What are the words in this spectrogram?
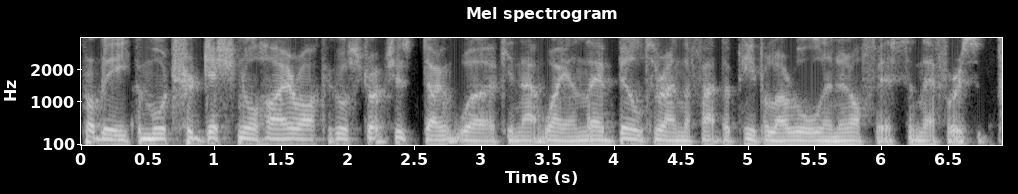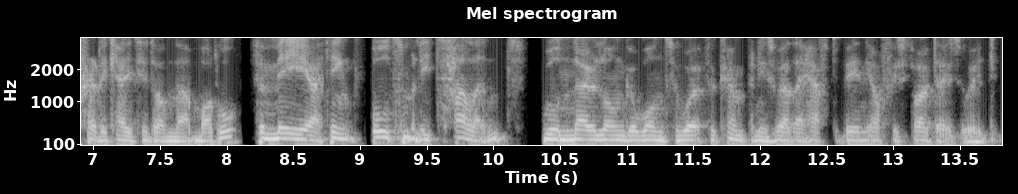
probably more traditional hierarchical structures don't work in that way. And they're built around the fact that people are all in an office and therefore it's predicated on that model. For me, I think ultimately talent will no longer want to work for companies where they have to be in the office five days a week.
